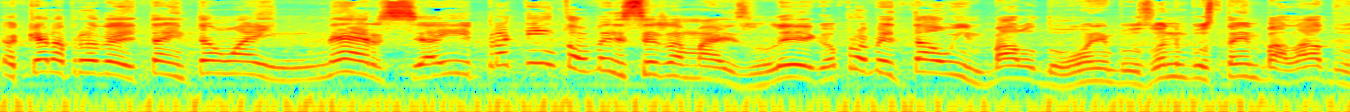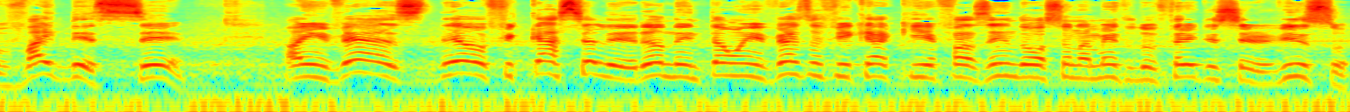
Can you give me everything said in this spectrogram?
eu quero aproveitar então a inércia aí, para quem talvez seja mais leigo, aproveitar o embalo do ônibus, o ônibus está embalado, vai descer. Ao invés de eu ficar acelerando, então ao invés de eu ficar aqui fazendo o acionamento do freio de serviço,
